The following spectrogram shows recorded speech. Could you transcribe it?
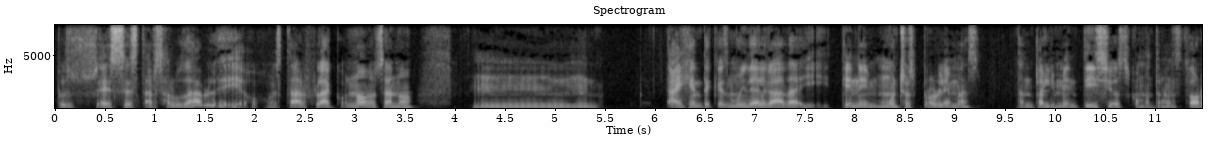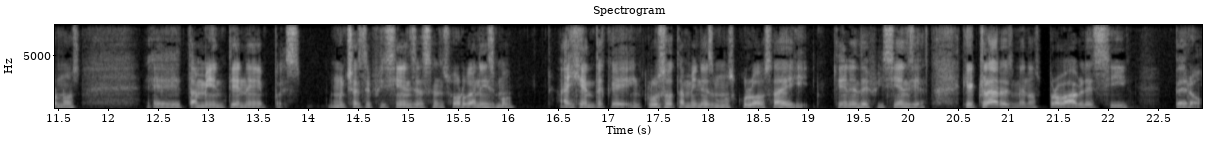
pues es estar saludable o estar flaco, no, o sea, no. Mm, hay gente que es muy delgada y tiene muchos problemas, tanto alimenticios como trastornos. Eh, también tiene pues muchas deficiencias en su organismo. Hay gente que incluso también es musculosa y tiene deficiencias. Que claro, es menos probable, sí, pero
